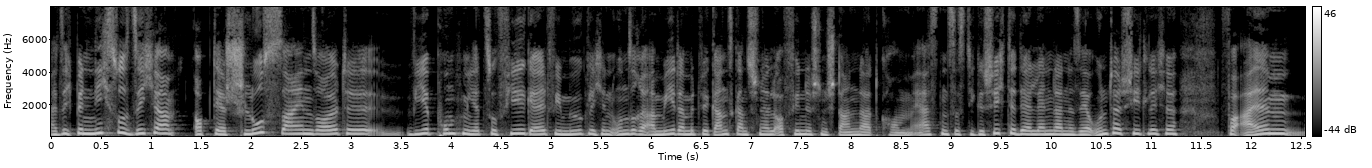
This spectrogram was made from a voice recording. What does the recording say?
Also ich bin nicht so sicher, ob der Schluss sein sollte, wir pumpen jetzt so viel Geld wie möglich in unsere Armee, damit wir ganz, ganz schnell auf finnischen Standard kommen. Erstens ist die Geschichte der Länder eine sehr unterschiedliche. Vor allem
